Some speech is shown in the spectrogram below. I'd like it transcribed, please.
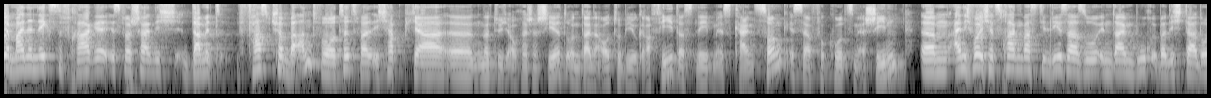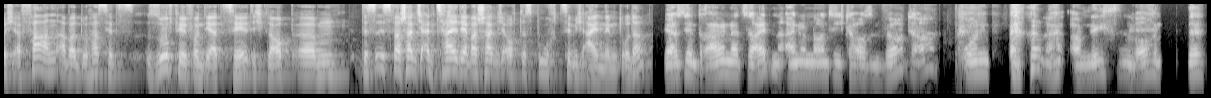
Ja, meine nächste Frage ist wahrscheinlich damit fast schon beantwortet, weil ich habe ja äh, natürlich auch recherchiert und deine Autobiografie, Das Leben ist kein Song, ist ja vor kurzem erschienen. Ähm, eigentlich wollte ich jetzt fragen, was die Leser so in deinem Buch über dich dadurch erfahren, aber du hast jetzt so viel von dir erzählt. Ich glaube, ähm, das ist wahrscheinlich ein Teil, der wahrscheinlich auch das Buch ziemlich einnimmt, oder? Ja, es sind 300 Seiten, 91.000 Wörter und am nächsten Wochenende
